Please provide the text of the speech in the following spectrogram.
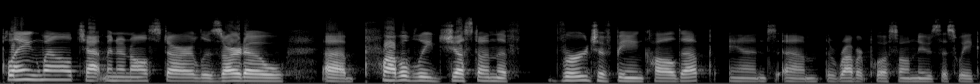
Playing well, Chapman an All Star, Luzardo uh, probably just on the verge of being called up, and um, the Robert Puason news this week.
